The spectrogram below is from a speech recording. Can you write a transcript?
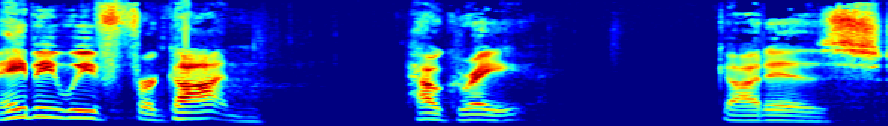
Maybe we've forgotten how great God is.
